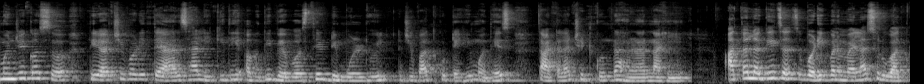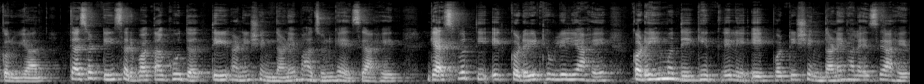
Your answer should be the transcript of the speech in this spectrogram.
म्हणजे कसं? तिळाची वडी तयार झाली की ती अगदी व्यवस्थित डिमोल्ड होईल. अजिबात कुठेही मध्येच ताटाला चिटकून राहणार नाही. आता लगेचच वडी बनवायला सुरुवात करूयात. त्यासाठी सर्वात अगोदर तीळ आणि शेंगदाणे भाजून घ्यायचे आहेत. गॅसवरती एक कढई ठेवलेली आहे. कढईमध्ये घेतलेले एक वाटी शेंगदाणे घालायचे आहेत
